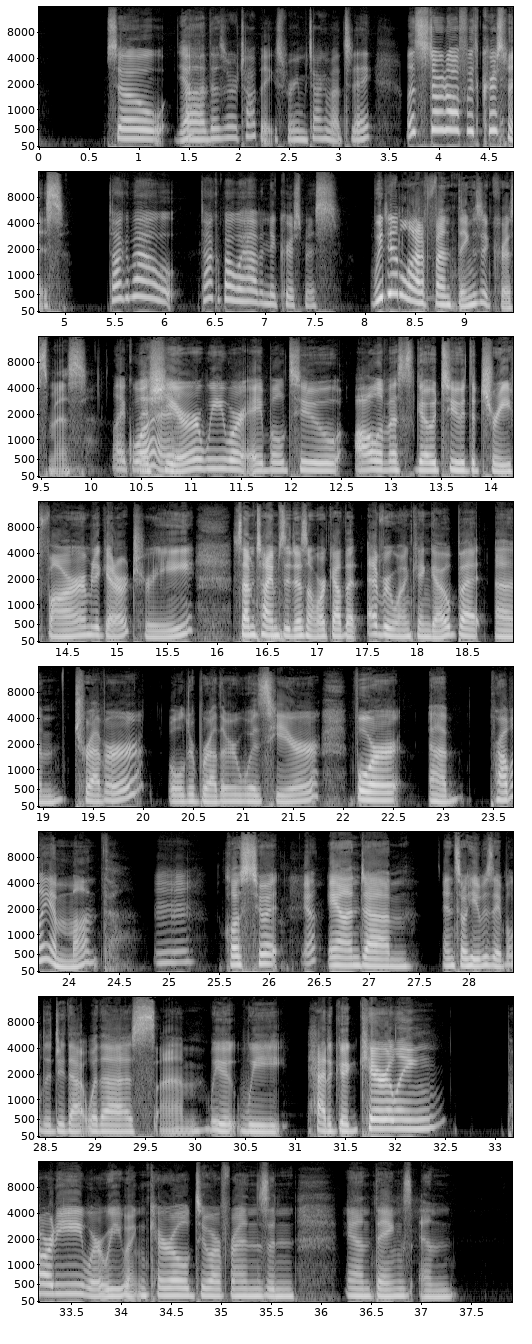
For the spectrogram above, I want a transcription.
So Yeah. uh those are our topics we're gonna be talking about today. Let's start off with Christmas. Talk about talk about what happened at Christmas. We did a lot of fun things at Christmas. Like what This year, we were able to, all of us go to the tree farm to get our tree. Sometimes it doesn't work out that everyone can go, but um, Trevor, older brother, was here for uh, probably a month, mm-hmm. close to it. Yeah. And um, and so he was able to do that with us. Um, we we had a good caroling party where we went and caroled to our friends and and things and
